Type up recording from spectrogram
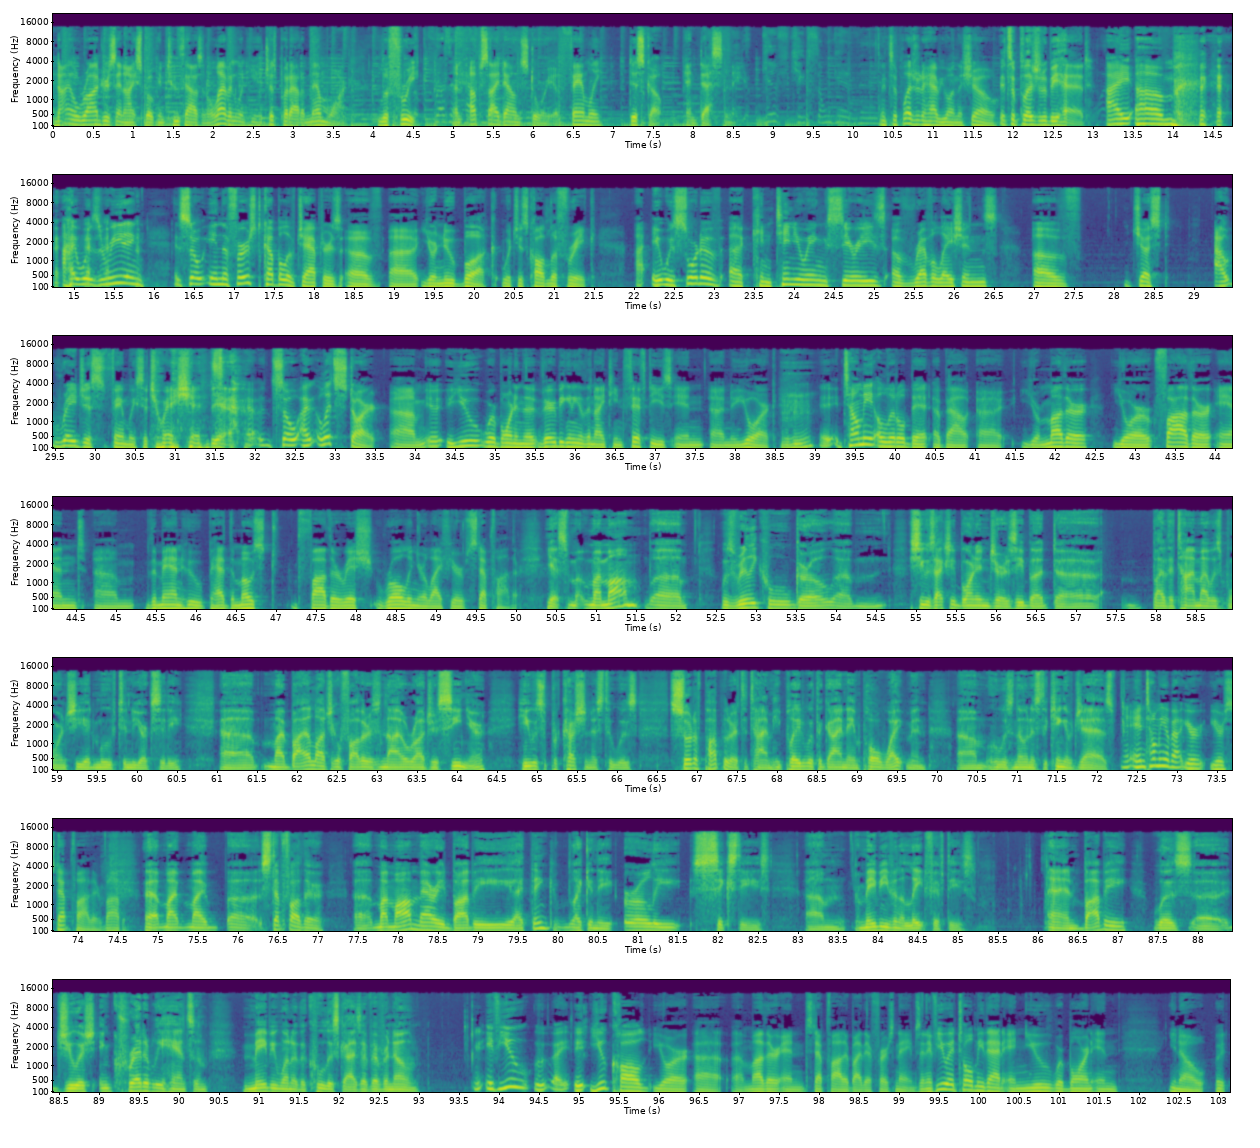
Nile Rodgers and I spoke in 2011 when he had just put out a memoir, Le Freak, an upside down story of family, disco, and destiny. It's a pleasure to have you on the show. It's a pleasure to be had. I um I was reading so in the first couple of chapters of uh, your new book, which is called Le Freak, I, it was sort of a continuing series of revelations of just outrageous family situations. Yeah. Uh, So I, let's start. Um, you, you were born in the very beginning of the 1950s in uh, New York. Mm-hmm. Tell me a little bit about uh, your mother, your father, and um, the man who had the most fatherish role in your life, your stepfather. Yes, my, my mom uh, was really cool girl. Um, she was actually born in Jersey, but uh, by the time I was born, she had moved to New York City. Uh, my biological father is Nile Rodgers Sr. He was a percussionist who was sort of popular at the time. He played with a guy named Paul Whiteman, um, who was known as the King of Jazz. And tell me about your, your stepfather, Bobby. Uh, my my uh, stepfather, uh, my mom married Bobby. I think like in the early '60s, um, or maybe even the late '50s. And Bobby was uh, Jewish, incredibly handsome, maybe one of the coolest guys I've ever known. If you uh, you called your uh, uh, mother and stepfather by their first names, and if you had told me that, and you were born in, you know, uh,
